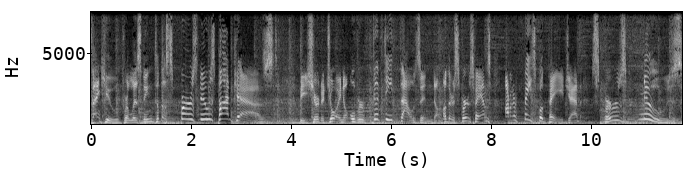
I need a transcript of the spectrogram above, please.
Thank you for listening to the Spurs News Podcast. Be sure to join over 50,000 other Spurs fans on our Facebook page at Spurs News.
